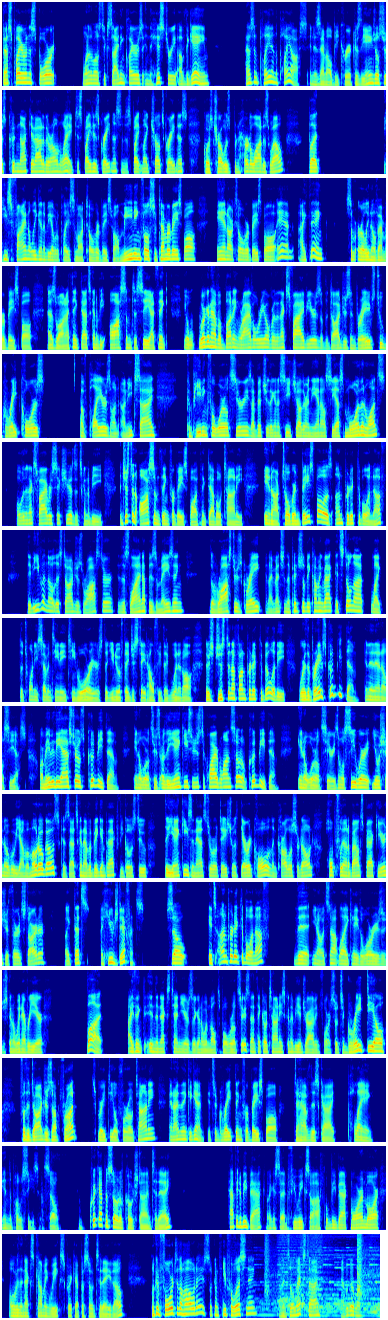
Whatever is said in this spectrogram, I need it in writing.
best player in the sport, one of the most exciting players in the history of the game hasn't played in the playoffs in his MLB career because the Angels just could not get out of their own way, despite his greatness and despite Mike Trout's greatness. Of course, Trout has been hurt a lot as well, but he's finally going to be able to play some October baseball, meaningful September baseball and October baseball, and I think some early November baseball as well. And I think that's going to be awesome to see. I think, you know, we're going to have a budding rivalry over the next five years of the Dodgers and Braves, two great cores of players on, on each side competing for World Series. I bet you they're going to see each other in the NLCS more than once over the next five or six years. It's going to be just an awesome thing for baseball, I think, to have Ohtani in October. And baseball is unpredictable enough that even though this Dodgers roster, this lineup is amazing, the roster's great, and I mentioned the pitchers will be coming back, it's still not like the 2017 18 Warriors that you knew if they just stayed healthy, they'd win it all. There's just enough unpredictability where the Braves could beat them in an NLCS, or maybe the Astros could beat them in a World Series, or the Yankees who just acquired Juan Soto could beat them in a World Series. And we'll see where Yoshinobu Yamamoto goes because that's going to have a big impact if he goes to the Yankees and adds to a rotation with Gerrit Cole and then Carlos Rodon, hopefully on a bounce back year as your third starter. Like that's a huge difference. So it's unpredictable enough that, you know, it's not like, hey, the Warriors are just going to win every year. But I think in the next 10 years, they're going to win multiple World Series. And I think Ohtani is going to be a driving force. So it's a great deal for the Dodgers up front. It's a great deal for Ohtani. And I think, again, it's a great thing for baseball to have this guy playing in the postseason. So, quick episode of Coach Time today. Happy to be back. Like I said, a few weeks off. We'll be back more and more over the next coming weeks. Quick episode today, though. Looking forward to the holidays. Looking for you for listening. And until next time, have a good one.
